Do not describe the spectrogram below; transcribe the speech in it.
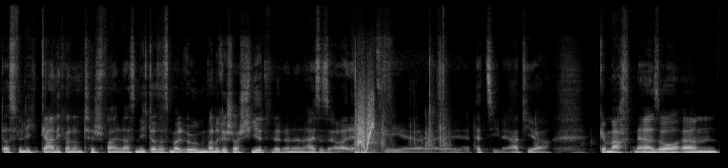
das will ich gar nicht unter den Tisch fallen lassen. Nicht, dass es mal irgendwann recherchiert wird und dann heißt es, oh, der Petsy, äh, der der hat hier gemacht, ne, so. Ähm,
